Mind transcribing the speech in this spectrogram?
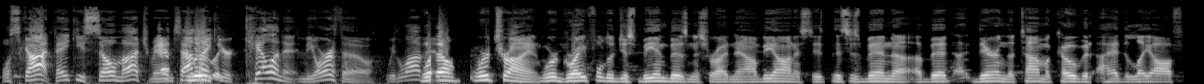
Well, Scott, thank you so much, man. Sounds like you're killing it in the ortho. We love it. Well, we're trying. We're grateful to just be in business right now. I'll be honest. It, this has been a, a bit uh, during the time of COVID. I had to lay off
